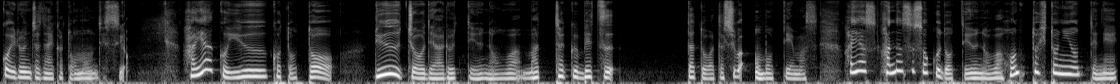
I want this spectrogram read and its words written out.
構いるんじゃないかと思うんですよ。早く言うことと流暢であるっていうのは全く別。だと私は思っています。話す速度っていうのは本当人によってね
